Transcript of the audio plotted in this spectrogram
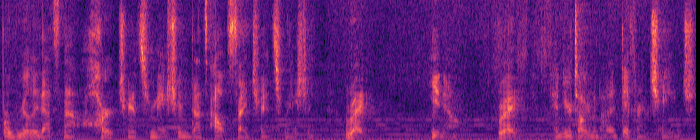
But really, that's not heart transformation. That's outside transformation. right, You know. right. And you're talking about a different change.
